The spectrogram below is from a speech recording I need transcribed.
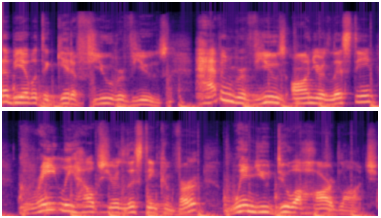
to be able to get a few reviews. Having reviews on your listing greatly helps your listing convert when you do a hard launch.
